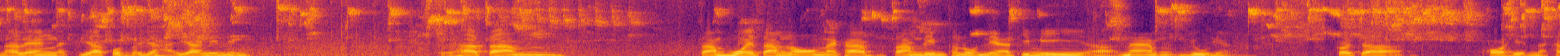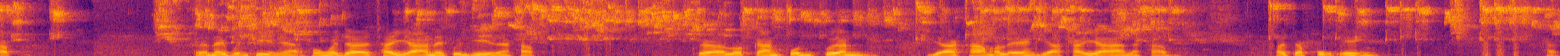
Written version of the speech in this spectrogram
หน้าแรงหญ้าฝนก็จะหายากนิดนึงแต่ถ้าตามตามห้วยตามหนองนะครับ ตามริมถนนเนี่ยที่มีน้ำอยู่เนี่ย ก็จะพอเห็นนะครับ แต่ในพื้นที่เนี่ยผมก็จะใช้หญ้าในพื้นที่นะครับ เพื่อลดการปนเปื้อน ยาฆ่าแมลง ยาฆ่าหญ้านะครับก็จะปลูกเองครับ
